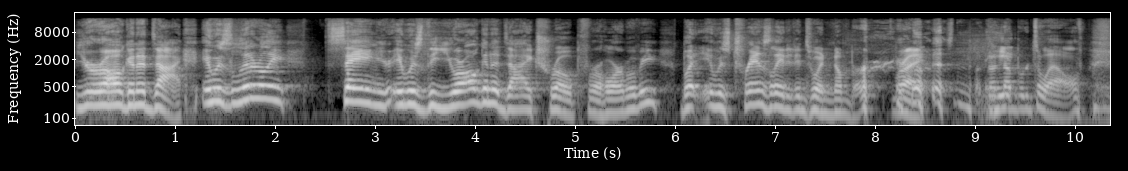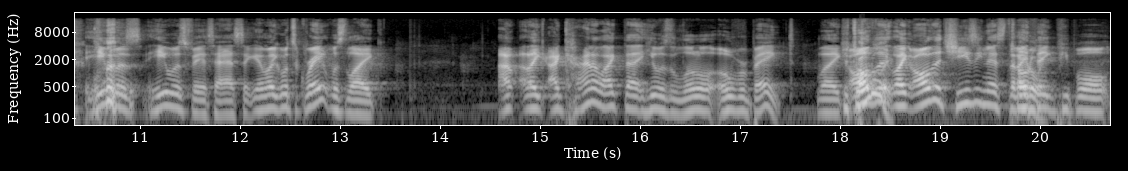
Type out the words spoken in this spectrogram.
you're all gonna die. It was literally saying you're- it was the you're all gonna die trope for a horror movie but it was translated into a number. Right. the He- number 12 he was he was fantastic. And like what's great was like i like i kind of like that he was a little overbaked like all totally. the like all the cheesiness that Totally. i think people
